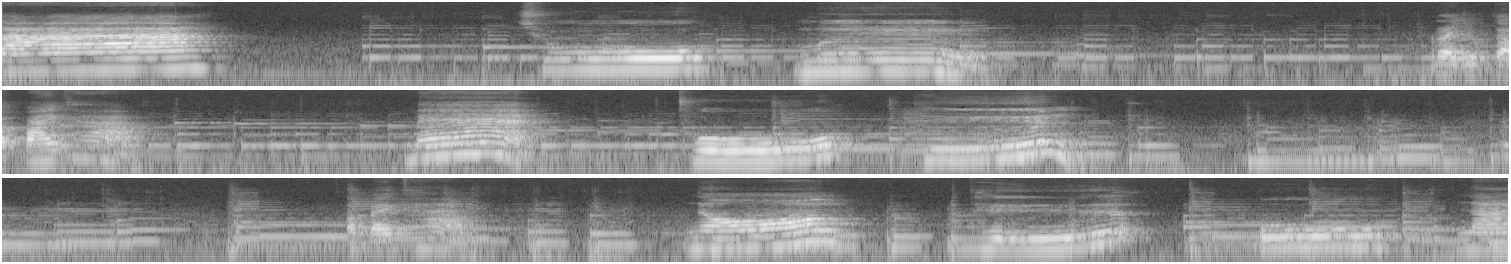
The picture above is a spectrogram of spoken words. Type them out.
ตา ชู มือ ประโยคต่อไปค่ะ แม่ ถูพื้น ต่อไปค่ะ น้อง ถือ ปูนา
